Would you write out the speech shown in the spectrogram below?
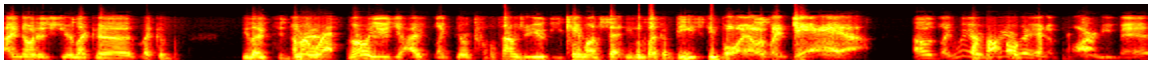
I, I noticed you're like a like a. You like to. I'm a dress- No, you, you. I like there were a couple times where you you came on set and you looked like a Beastie Boy. I was like, yeah. I was like, we're we're oh. ready to party, man.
